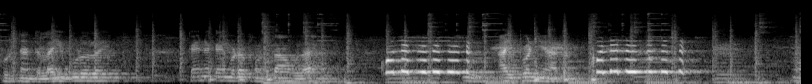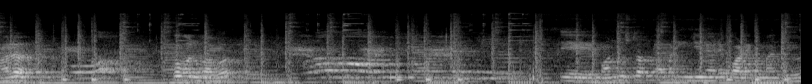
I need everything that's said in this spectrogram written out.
फुर्तान त लाग्यो बुढोलाई काहीँ न काहीँबाट फोन त आउँला आइ पनि आएको हेलो को बोल्नुभएको? ए भन्नुहोस् त म पनि इन्जिनियरै पढेको मान्छे हो।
